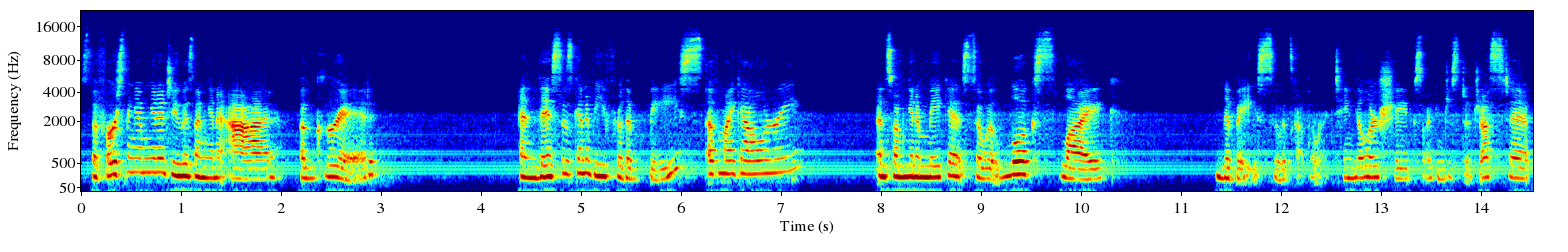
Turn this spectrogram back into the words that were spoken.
So the first thing I'm going to do is I'm going to add a grid and this is going to be for the base of my gallery. And so I'm going to make it so it looks like the base. So it's got the rectangular shape, so I can just adjust it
